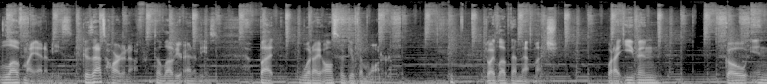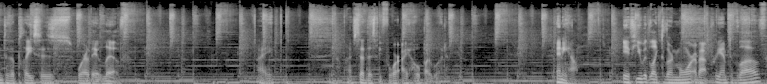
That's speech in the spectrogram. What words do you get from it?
love my enemies, because that's hard enough to love your enemies, but would I also give them water? Do I love them that much? Would I even go into the places where they live? I, you know, I've said this before, I hope I would. Anyhow, if you would like to learn more about Preemptive Love,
